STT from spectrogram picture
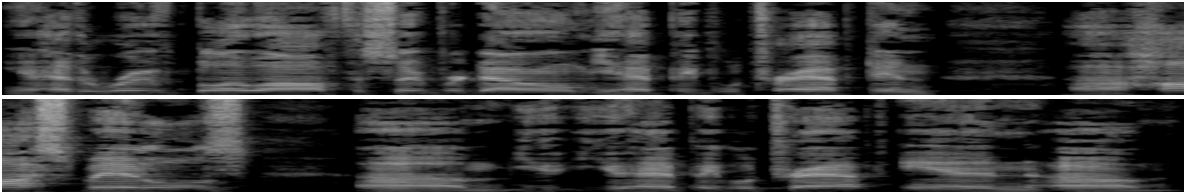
You had the roof blow off the Superdome. You had people trapped in uh, hospitals. Um, you you had people trapped in um,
